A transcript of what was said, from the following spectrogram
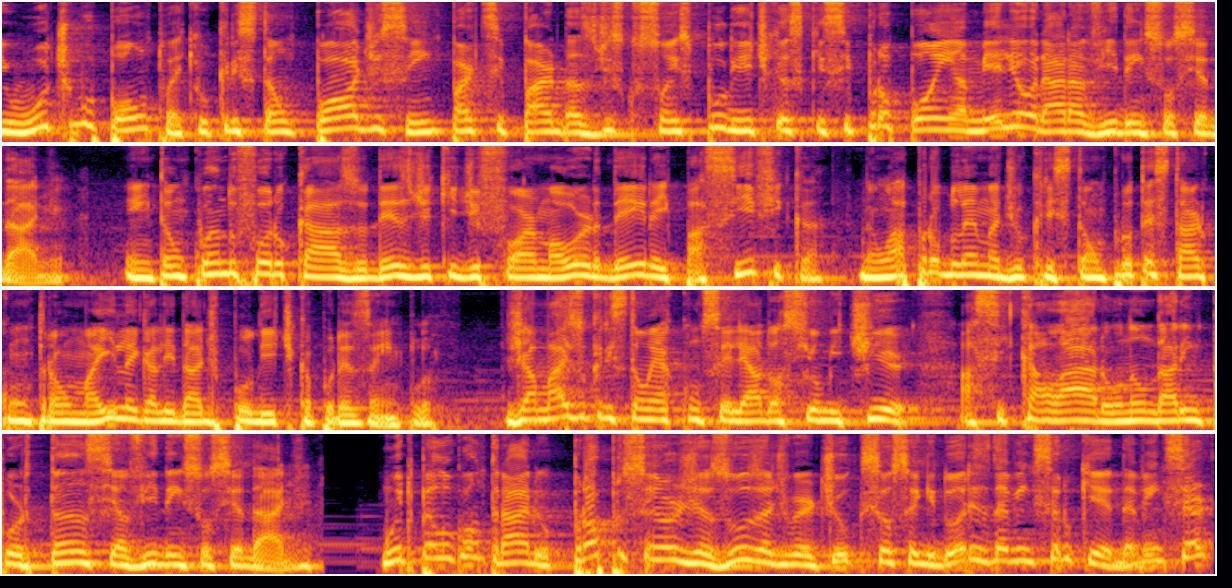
E o último ponto é que o cristão pode sim participar das discussões políticas que se propõem a melhorar a vida em sociedade. Então, quando for o caso, desde que de forma ordeira e pacífica, não há problema de o cristão protestar contra uma ilegalidade política, por exemplo. Jamais o cristão é aconselhado a se omitir, a se calar ou não dar importância à vida em sociedade. Muito pelo contrário, o próprio Senhor Jesus advertiu que seus seguidores devem ser o quê? Devem ser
